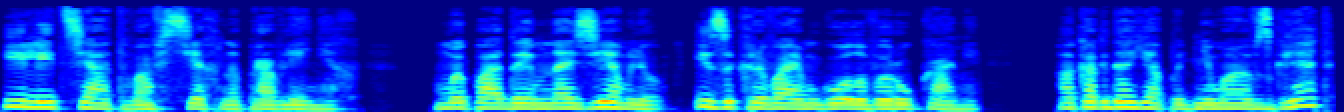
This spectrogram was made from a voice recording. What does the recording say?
и летят во всех направлениях. Мы падаем на землю и закрываем головы руками. А когда я поднимаю взгляд,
